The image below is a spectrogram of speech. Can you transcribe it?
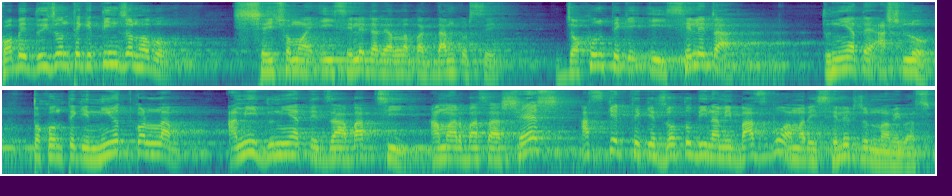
কবে দুইজন থেকে তিনজন হব? সেই সময় এই ছেলেটারে আল্লাপাক দান করছে। যখন থেকে এই ছেলেটা দুনিয়াতে আসলো, তখন থেকে নিয়ত করলাম, আমি দুনিয়াতে যা বাঁচছি, আমার বাঁচা শেষ, আজকের থেকে যতদিন আমি বাঁচবো, আমার এই ছেলের জন্য আমি বাঁচব।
